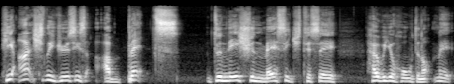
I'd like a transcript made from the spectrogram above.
He actually uses a bits donation message to say, "How are you holding up, mate?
